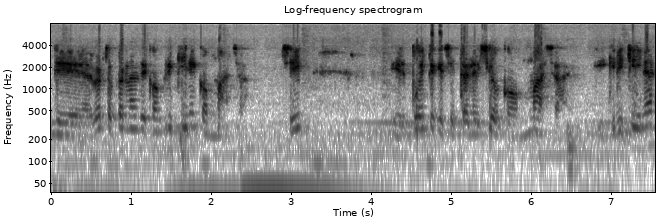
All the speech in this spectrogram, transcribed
de Alberto Fernández con Cristina y con Massa. ¿sí? El puente que se estableció con Massa y Cristina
